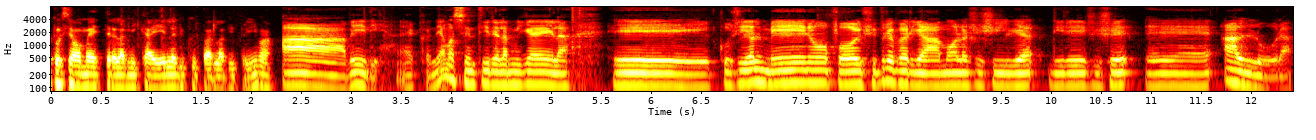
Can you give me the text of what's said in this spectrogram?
possiamo mettere la Micaela di cui parlavi prima? Ah, vedi, ecco, andiamo a sentire la Michaela e così almeno poi ci prepariamo alla Cecilia di Refice. Eh, allora,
